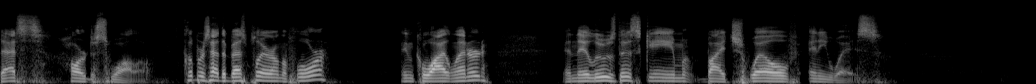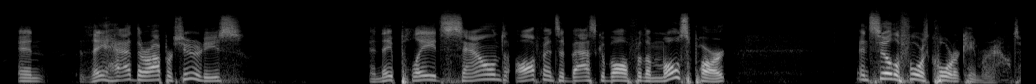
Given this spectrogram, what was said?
that's hard to swallow. Clippers had the best player on the floor in Kawhi Leonard, and they lose this game by 12 anyways. And they had their opportunities and they played sound offensive basketball for the most part until the fourth quarter came around.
